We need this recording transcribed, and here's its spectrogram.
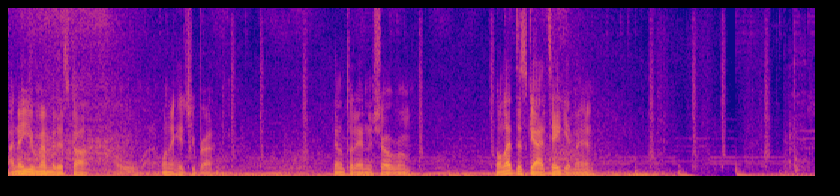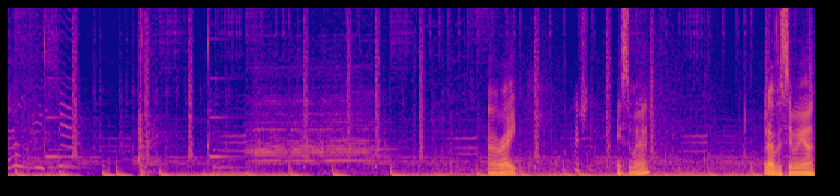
I know you remember this car. Oh, I don't want to hit you, bro. Gonna put it in the showroom. Don't let this guy take it, man. Thanks, man. Whatever, Simeon.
